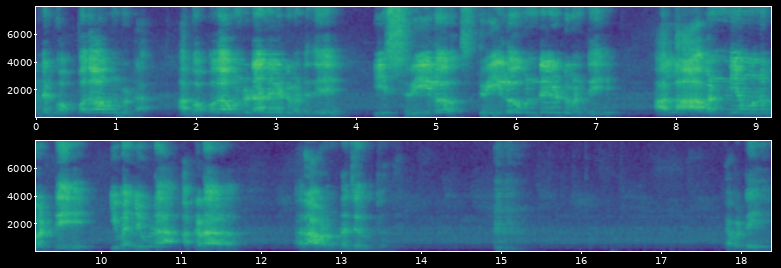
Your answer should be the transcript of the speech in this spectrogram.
అంటే గొప్పగా ఉండుట. ఆ గొప్పగా ఉండుట అనేటువంటిది ఈ స్త్రీలో స్త్రీలో ఉండేటువంటి ఆ లావణ్యమును బట్టి ఇవన్నీ కూడా అక్కడ రావడం కూడా జరుగుతుంది. కాబట్టి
